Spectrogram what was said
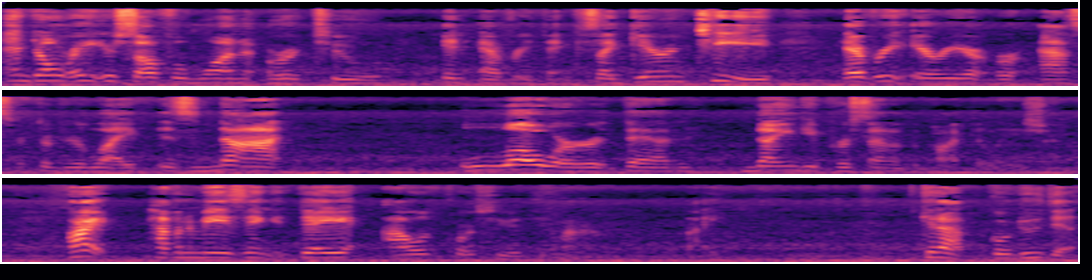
And don't rate yourself a 1 or a 2 in everything, because I guarantee every area or aspect of your life is not lower than 90% of the population. All right, have an amazing day. I'll, of course, see you tomorrow. Bye. Get up, go do this.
